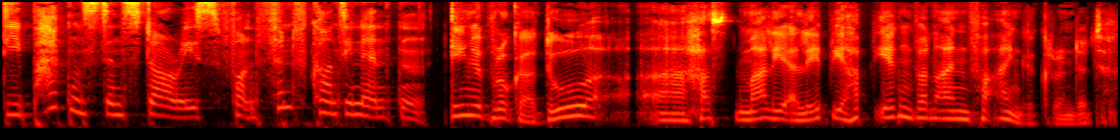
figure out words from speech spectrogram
Die packendsten Stories von fünf Kontinenten. Inge Brucker, du äh, hast Mali erlebt. Ihr habt irgendwann einen Verein gegründet,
